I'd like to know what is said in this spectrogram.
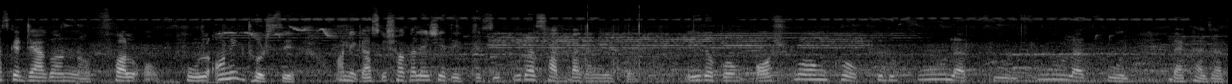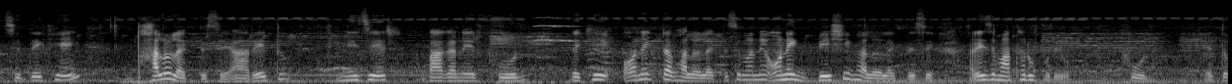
আজকে ড্রাগন ফল, ফুল অনেক ধরছে, অনেক। আজকে সকালে এসে দেখতেছি, পুরো ছাদ বাগানে তো। এইরকম অসংখ্য শুধু ফুল আর ফুল ফুল আর ফুল দেখা যাচ্ছে। দেখেই ভালো লাগতেছে। আর তো নিজের বাগানের ফুল দেখে অনেকটা ভালো লাগতেছে মানে অনেক বেশি ভালো লাগতেছে। আর এই যে মাথার উপরেও ফুল এ তো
